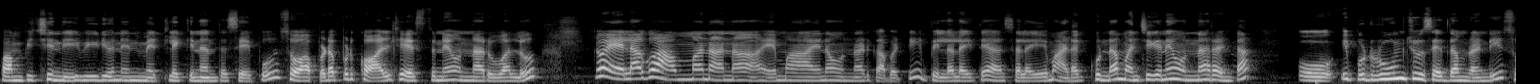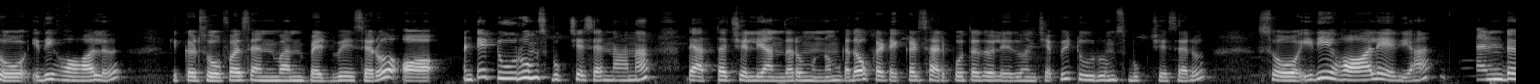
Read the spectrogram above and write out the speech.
పంపించింది ఈ వీడియో నేను మెట్లెక్కినంతసేపు. సో అప్పుడప్పుడు కాల్ చేస్తూనే ఉన్నారు వాళ్ళు. సో ఎలాగో అమ్మ నాన్న మా ఆయన ఉన్నాడు కాబట్టి పిల్లలైతే అసలు ఏం అడగకుండా మంచిగానే ఉన్నారంట. ఓ ఇప్పుడు రూమ్ చూసేద్దాం రండి. సో ఇది హాల్. ఇక్కడ సోఫాస్ అండ్ వన్ బెడ్ వేశారు. అంటే టూ రూమ్స్ బుక్ చేశాడు నాన్న. అంటే అత్త చెల్లి అందరం ఉన్నాం కదా ఒకటి ఎక్కడ సరిపోతుందో లేదో అని చెప్పి టూ రూమ్స్ బుక్ చేశారు. సో ఇది హాల్ ఏరియా. అండ్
